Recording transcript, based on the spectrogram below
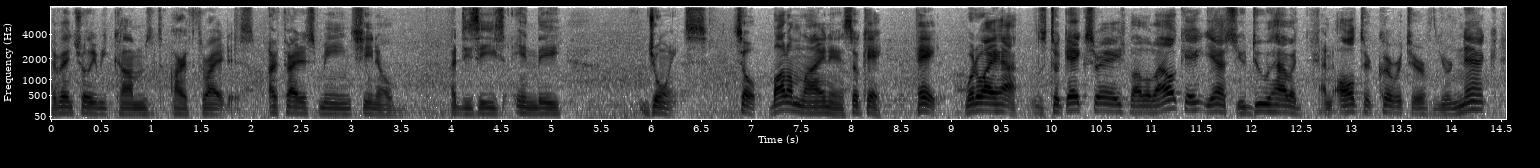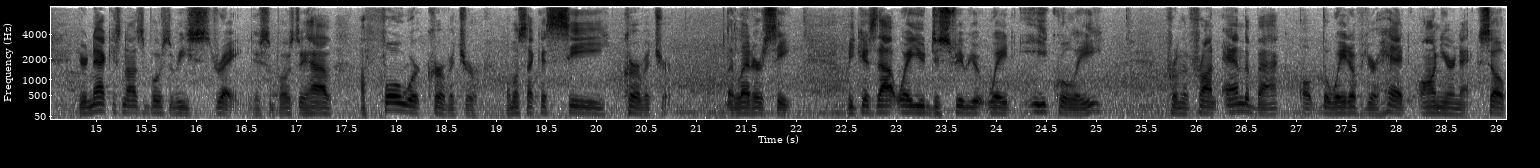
eventually becomes arthritis. Arthritis means, you know, a disease in the joints. So, bottom line is okay, hey, what do I have? Let's took x-rays, blah blah blah. Okay, yes, you do have a, an altered curvature of your neck. Your neck is not supposed to be straight. You're supposed to have a forward curvature, almost like a C curvature, the letter C because that way you distribute weight equally from the front and the back of the weight of your head on your neck. So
